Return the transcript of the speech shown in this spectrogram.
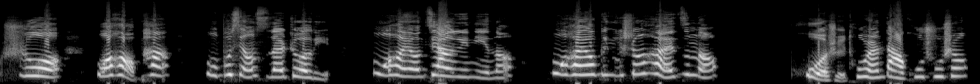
叔：“我好怕，我不想死在这里。”我还要嫁给你呢，我还要给你生孩子呢！祸水突然大哭出声，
